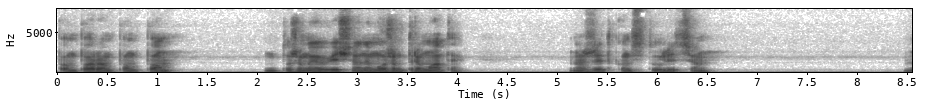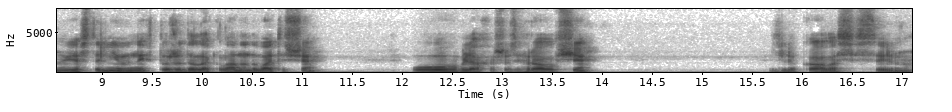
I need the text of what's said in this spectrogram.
Пам-парам-пам-пам. Ну, теж ми його вічно не можемо тримати на жидкому стулі цьому. Ну і остальні в них теж далеко. Ладно, давайте ще. О, бляха, щось гра вообще. Злякалася сильно.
